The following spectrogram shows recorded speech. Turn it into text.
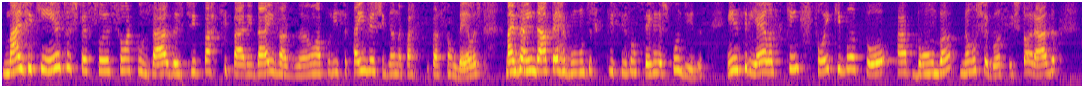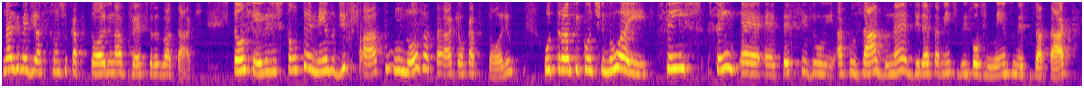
Mais de 500 pessoas são acusadas de participarem da invasão. A polícia está investigando a participação delas, mas ainda há perguntas que precisam ser respondidas. Entre elas, quem foi que botou a bomba, não chegou a ser estourada, nas imediações do Capitólio na véspera do ataque. Então, assim, eles estão temendo, de fato, um novo ataque ao Capitólio. O Trump continua aí sem, sem é, é, ter sido acusado né, diretamente do envolvimento nesses ataques.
